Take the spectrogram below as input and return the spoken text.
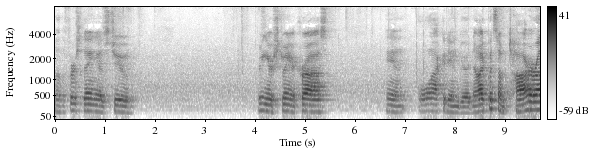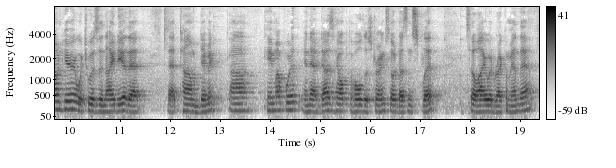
So the first thing is to bring your string across and lock it in good. Now I put some tar around here, which was an idea that, that Tom Dimock uh, came up with, and that does help to hold the string so it doesn't split. So I would recommend that.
